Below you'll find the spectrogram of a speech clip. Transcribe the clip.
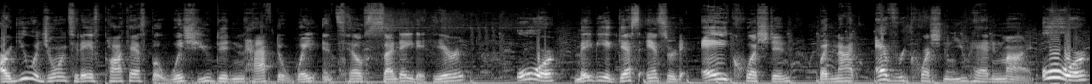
are you enjoying today's podcast but wish you didn't have to wait until Sunday to hear it? Or maybe a guest answered a question, but not every question you had in mind. Or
